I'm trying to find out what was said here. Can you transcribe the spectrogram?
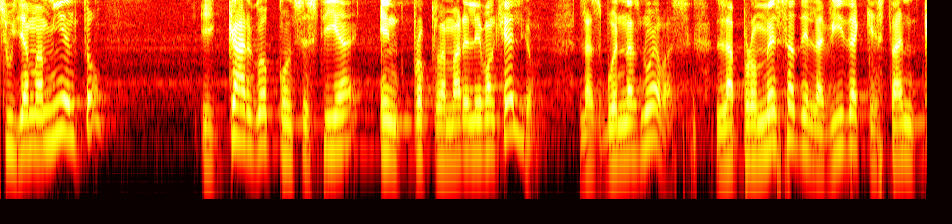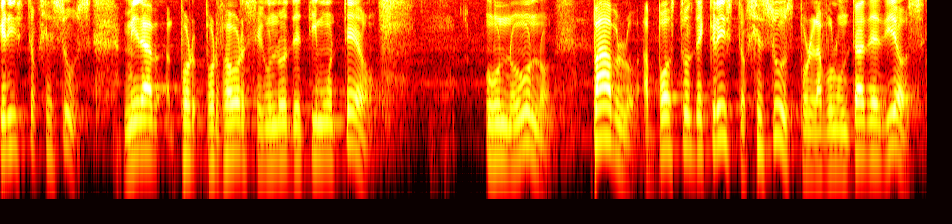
Su llamamiento y cargo consistía en proclamar el Evangelio, las buenas nuevas, la promesa de la vida que está en Cristo Jesús. Mira, por, favor, segundo de Timoteo 1.1. Pablo, apóstol de Cristo, Jesús, por la voluntad de Dios,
